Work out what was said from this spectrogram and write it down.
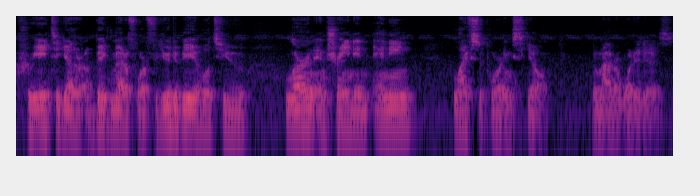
create together a big metaphor for you to be able to learn and train in any life supporting skill, no matter what it is.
